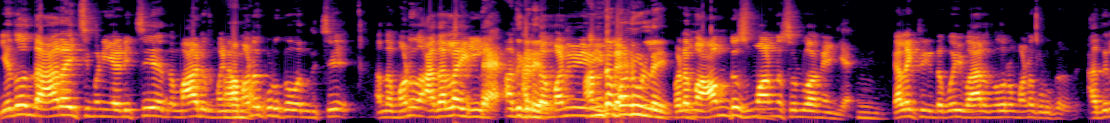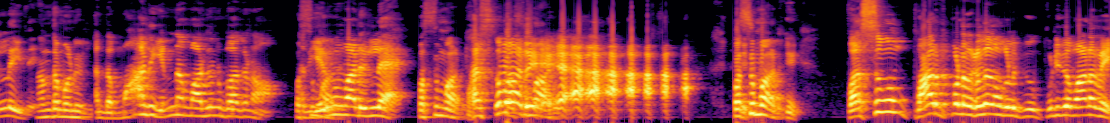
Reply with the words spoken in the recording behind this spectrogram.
ஏதோ இந்த ஆராய்ச்சி மணி அடிச்சு அந்த மாடு மனு ஆமா. மனு கொடுக்க வந்துச்சு. அந்த மனு அதெல்லாம் இல்ல. அது அந்த கிடையாது. மனு நீதி அந்த. மனு இல்லை. இப்ப நம்ம ஆம்டுஸ்மான்னு சொல்லுவாங்க இங்க. கலெக்டர் கிட்ட போய் வாரந்தோறும் மனு கொடுக்கறது. அது இல்ல இது. அந்த மனு அந்த மாடு என்ன மாடுன்னு பார்க்கணும். அது பசு எருமை மாடு. இல்ல. பசுமாடு பசுமாடு பசுமாடு. பசுமாடு பசுவும் பார்ப்பனர்களும் அவங்களுக்கு புனிதமானவை.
